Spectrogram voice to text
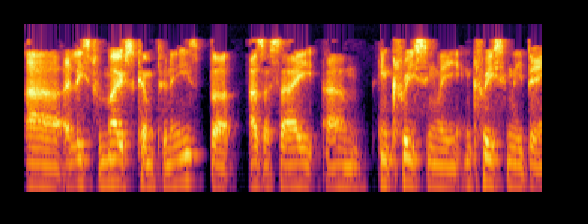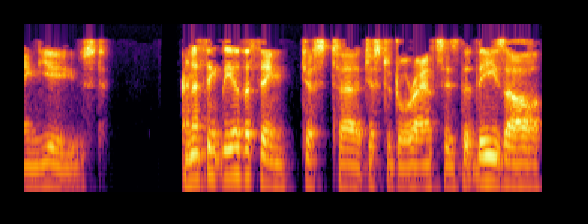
uh, at least for most companies, but as I say, um, increasingly increasingly being used. And I think the other thing, just just to draw out, is that these are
